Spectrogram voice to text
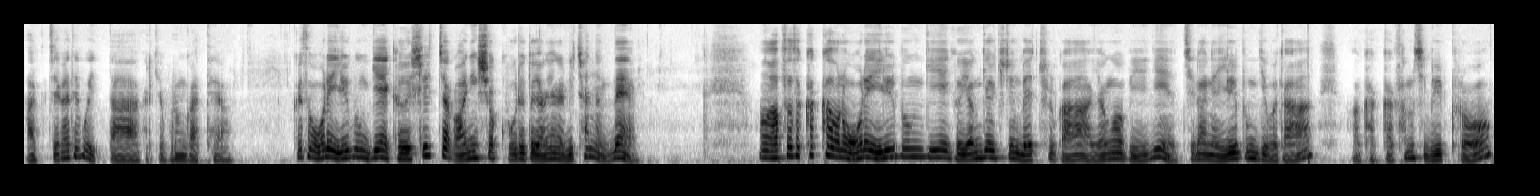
악재가 되고 있다. 그렇게 보는 것 같아요. 그래서 올해 1분기에 그 실적 어닝 쇼크 우려도 영향을 미쳤는데 어, 앞서서 카카오는 올해 1분기의 그 연결 기준 매출과 영업이익이 지난해 1분기보다 어, 각각 31%,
